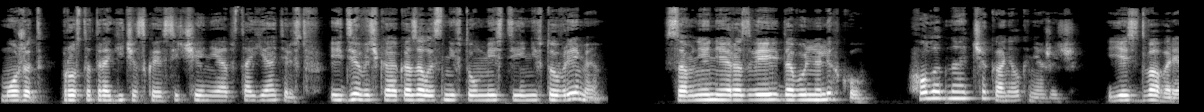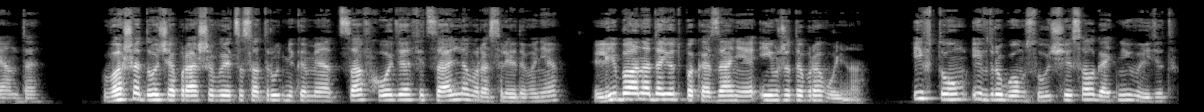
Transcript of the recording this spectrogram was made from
Может, просто трагическое сечение обстоятельств, и девочка оказалась не в том месте и не в то время? Сомнения развеять довольно легко. Холодно отчеканил княжич. Есть два варианта. Ваша дочь опрашивается сотрудниками отца в ходе официального расследования, либо она дает показания им же добровольно. И в том, и в другом случае солгать не выйдет.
